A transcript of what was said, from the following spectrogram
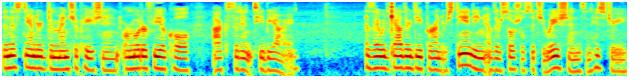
than the standard dementia patient or motor vehicle accident TBI. As I would gather deeper understanding of their social situations and history,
